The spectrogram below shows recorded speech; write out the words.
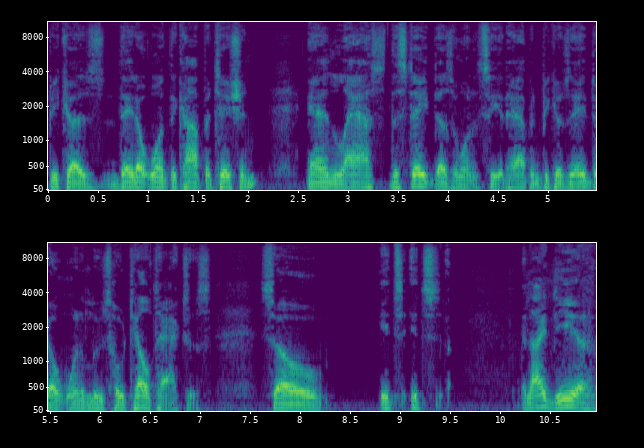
because they don't want the competition. And last, the state doesn't want to see it happen because they don't want to lose hotel taxes. So it's it's an idea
